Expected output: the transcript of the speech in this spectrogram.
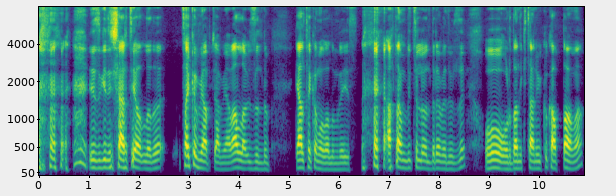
Üzgün işareti yolladı. Takım yapacağım ya. Vallahi üzüldüm. Gel takım olalım reis. Adam bir türlü öldüremedi bizi. Oo oradan iki tane yükü kaptı ama.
